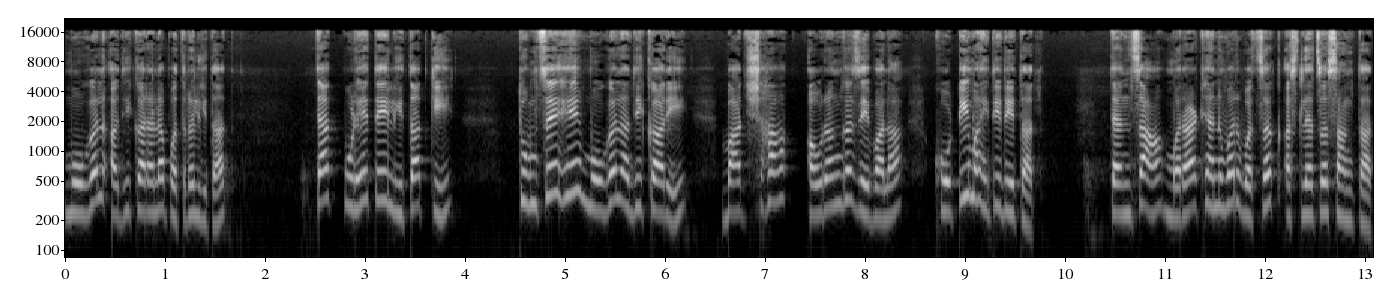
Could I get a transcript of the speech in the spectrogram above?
मोगल अधिकाऱ्याला पत्र लिहितात. त्यात पुढे ते लिहितात की तुमचे हे मोगल अधिकारी बादशहा औरंगजेबाला खोटी माहिती देतात. त्यांचा मराठ्यांवर वचक असल्याचं सांगतात.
